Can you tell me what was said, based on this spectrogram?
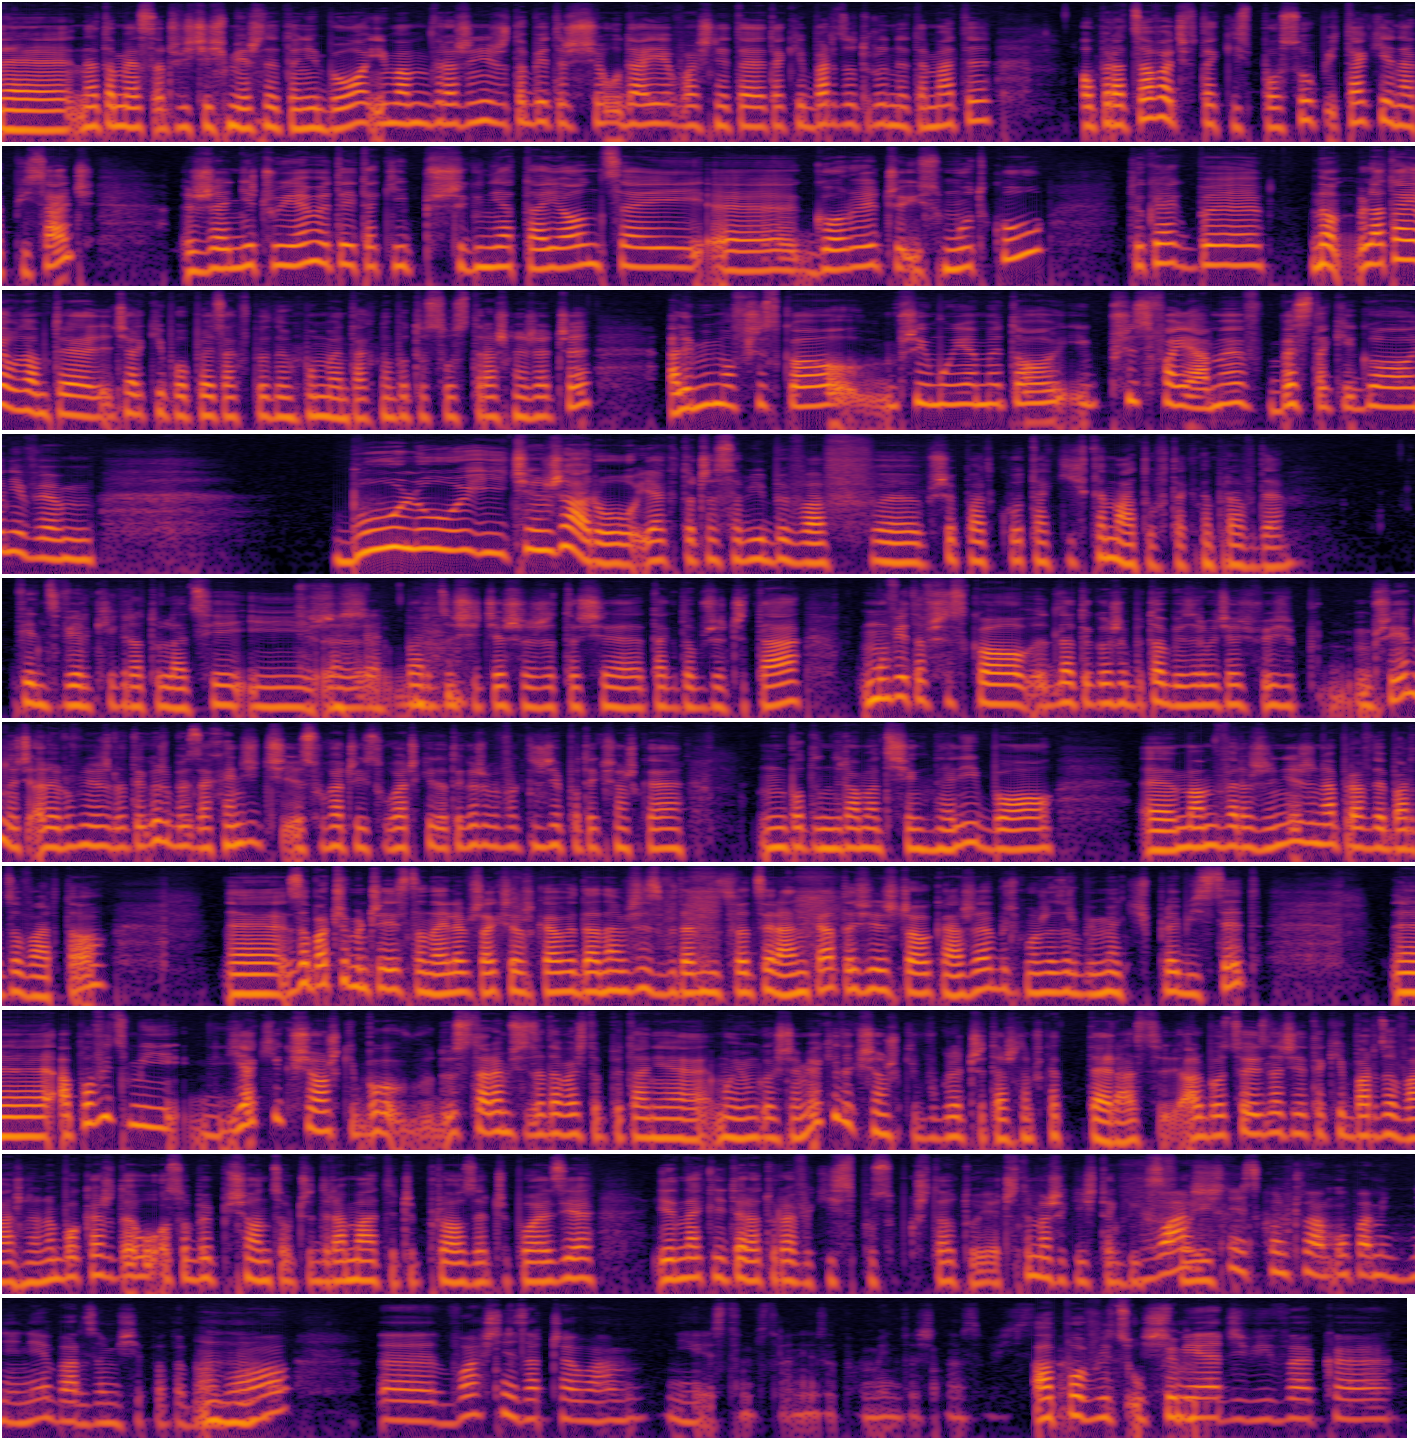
E, natomiast oczywiście śmieszne to nie było i mam wrażenie, że tobie też się udaje właśnie te takie bardzo trudne tematy opracować w taki sposób i tak je napisać, że nie czujemy tej takiej przygniatającej e, goryczy i smutku, tylko jakby, no, latają tam te ciarki po plecach w pewnych momentach, no bo to są straszne rzeczy, ale mimo wszystko przyjmujemy to i przyswajamy bez takiego, nie wiem, bólu i ciężaru, jak to czasami bywa w e, przypadku takich tematów tak naprawdę. Więc wielkie gratulacje i się. E, bardzo się cieszę, że to się tak dobrze czyta. Mówię to wszystko dlatego, żeby tobie zrobić przyjemność, ale również dlatego, żeby zachęcić słuchaczy i słuchaczki do tego, żeby faktycznie po tę książkę, mm, po ten dramat sięgnęli, bo e, mam wrażenie, że naprawdę bardzo warto. E, zobaczymy, czy jest to najlepsza książka wydana przez wydawnictwo Cyranka. To się jeszcze okaże. Być może zrobimy jakiś plebiscyt. E, a powiedz mi, jakie książki, bo staram się zadawać to pytanie moim gościom, jakie te książki w ogóle czytasz na przykład teraz, albo co jest dla ciebie takie bardzo ważne, no bo każdą osobę piszącą, czy dramaty, czy prozę, czy poezję, jednak literatura w jakiś sposób kształtuje. Czy ty masz jakieś takich Właśnie swoich... skończyłam upamiętnienie, bardzo mi się podobało. Mhm. E, właśnie zaczęłam, nie jestem w stanie zapamiętać nazwiska. A powiedz... Upiem... Śmierć Wiwekę.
